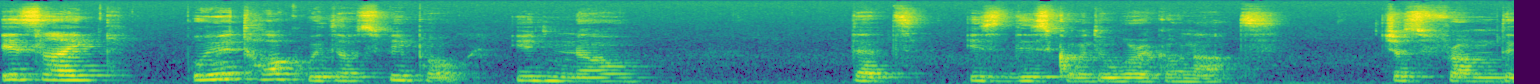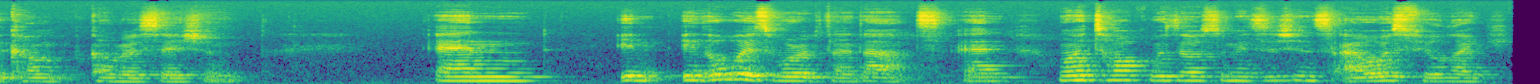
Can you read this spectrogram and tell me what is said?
It's like when you talk with those people, you know that is this going to work or not, just from the conversation, and it it always worked like that. And when I talk with those musicians, I always feel like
